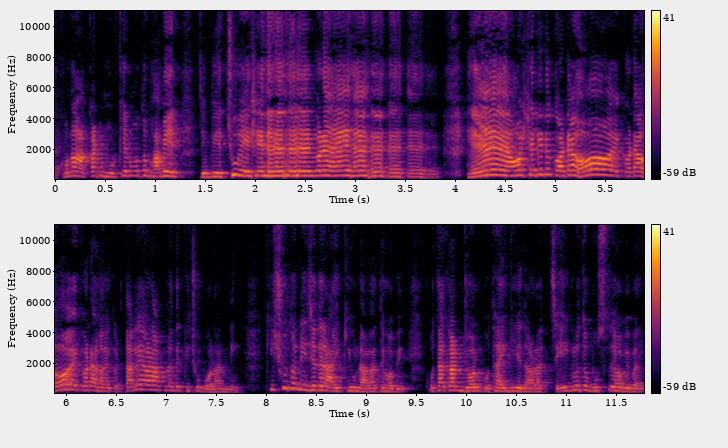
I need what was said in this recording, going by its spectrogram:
এখনও আকাট মূর্খের মতো ভাবেন যে বেচু এসে করে হ্যাঁ, হ্যাঁ, হ্যাঁ, হ্যাঁ, আমার সাথে একটু কটা হয় কটা হয় কটা হয় তাহলে আর আপনাদের কিছু বলার নেই। কিছু তো নিজেদের আইকিউ লাগাতে হবে। কোথাকার জল কোথায় গিয়ে দাঁড়াচ্ছে এগুলো তো বুঝতে হবে ভাই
